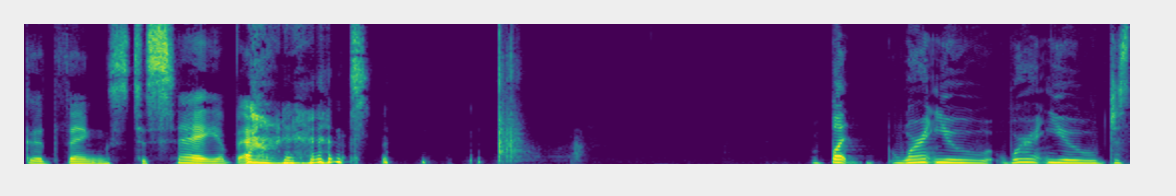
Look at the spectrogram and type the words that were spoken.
good things to say about it. But weren't you weren't you just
